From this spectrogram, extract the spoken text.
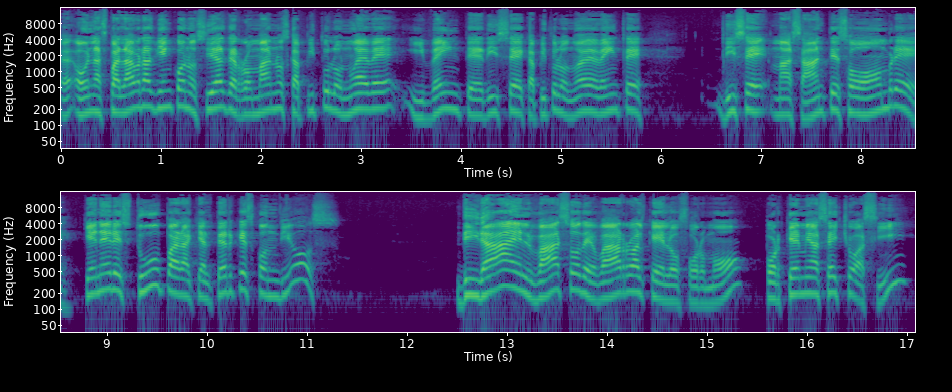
Eh, o en las palabras bien conocidas de Romanos capítulo 9 y 20, dice capítulo 9, 20, dice, mas antes, oh hombre, ¿quién eres tú para que alterques con Dios? ¿Dirá el vaso de barro al que lo formó, ¿por qué me has hecho así?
